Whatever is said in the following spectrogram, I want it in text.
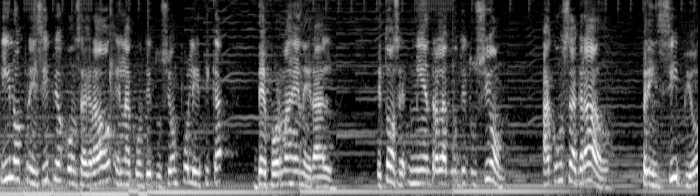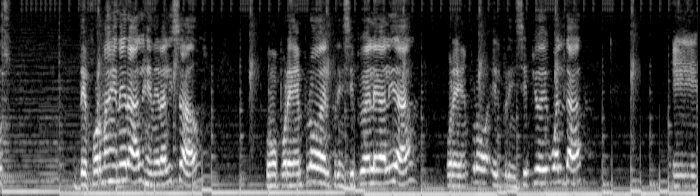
y los principios consagrados en la constitución política de forma general. Entonces, mientras la constitución ha consagrado principios de forma general, generalizados, como por ejemplo el principio de legalidad, por ejemplo el principio de igualdad, eh,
